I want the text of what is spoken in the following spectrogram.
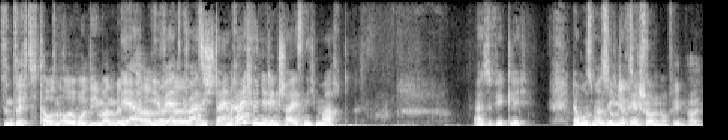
Sind 60.000 Euro, die man mit. Ja, äh, ihr werdet äh, quasi steinreich, wenn ihr den Scheiß nicht macht. Also wirklich. Da muss man Das sich summiert doch sich jetzt, schon auf jeden Fall.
